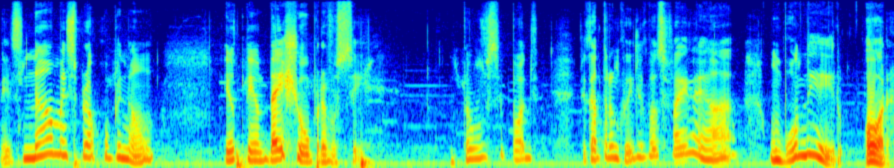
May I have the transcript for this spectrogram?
Ele disse: Não, mas se preocupe, não. Eu tenho 10 shows para você. Então você pode ficar tranquilo que você vai ganhar um bom dinheiro. Ora,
